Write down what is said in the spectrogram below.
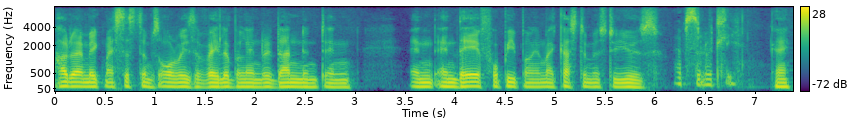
how do I make my systems always available and redundant and and and there for people and my customers to use? Absolutely. Okay,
